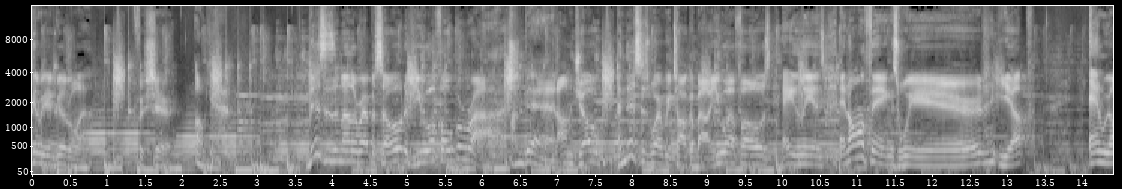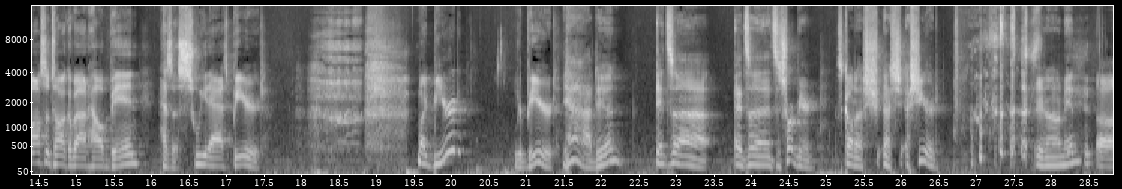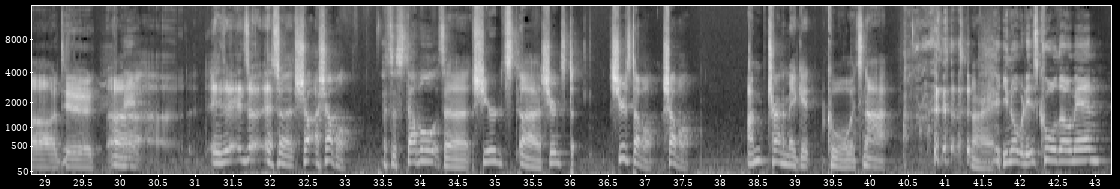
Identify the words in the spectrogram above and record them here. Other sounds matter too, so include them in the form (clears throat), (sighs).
is gonna be a good one for sure. Oh yeah. This is another episode of UFO Garage. I'm Ben. And I'm Joe, and this is where we talk about UFOs, aliens, and all things weird. Yep. And we also talk about how Ben has a sweet ass beard. My beard? Your beard. Yeah, dude. It's a it's a it's a short beard. It's called a, sh- a, sh- a sheared. (laughs) you know what I mean? (laughs) Oh, dude. Uh, it, it's a it's a, a shovel. It's a stubble. It's a sheared uh, sheared st- sheared stubble shovel. I'm trying to make it cool. It's not. (laughs) All right. you know what is cool though, man?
